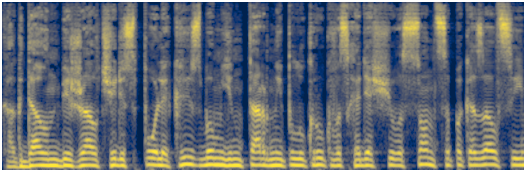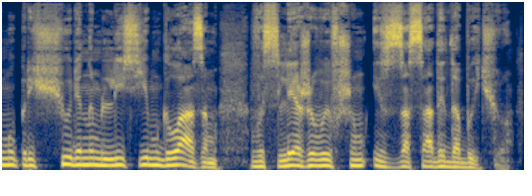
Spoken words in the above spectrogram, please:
Когда он бежал через поле к избам, янтарный полукруг восходящего солнца показался ему прищуренным лисьим глазом, выслеживавшим из засады добычу —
